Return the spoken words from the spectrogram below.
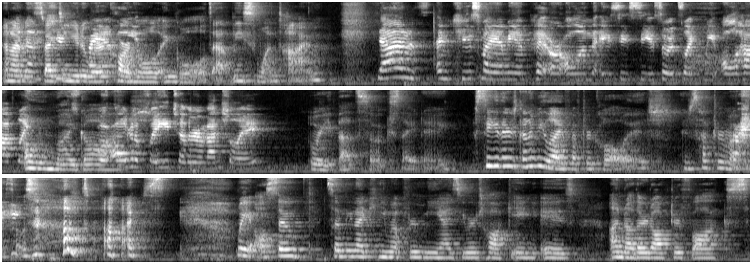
And I'm expecting you to wear Miami. cardinal and gold at least one time. Yes, and Cuse, Miami, and Pitt are all in the ACC, so it's like we all have like oh my god. we're all gonna play each other eventually. Wait, that's so exciting. See, there's gonna be life after college. I just have to remind Right. myself sometimes. Wait, also, something that came up for me as you were talking is another Dr. Fox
